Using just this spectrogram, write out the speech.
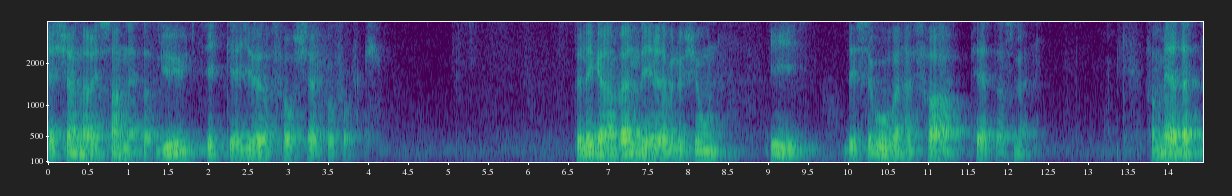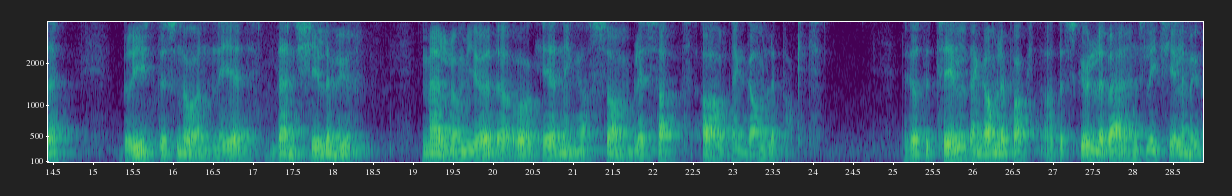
Jeg skjønner i sannhet at Gud ikke gjør forskjell på folk. Det ligger en veldig revolusjon i disse ordene fra Peters munn. For med dette brytes nå ned den skillemur mellom jøder og hedninger som ble satt av den gamle pakt. Det hørte til den gamle pakt at det skulle være en slik skillemur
